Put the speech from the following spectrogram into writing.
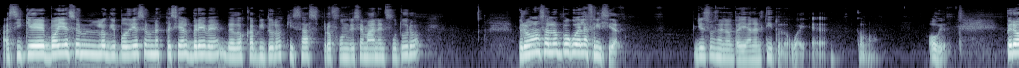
Así que voy a hacer lo que podría ser un especial breve de dos capítulos, quizás profundice más en el futuro. Pero vamos a hablar un poco de la felicidad. Y eso se nota ya en el título, güey. Eh, como obvio. Pero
